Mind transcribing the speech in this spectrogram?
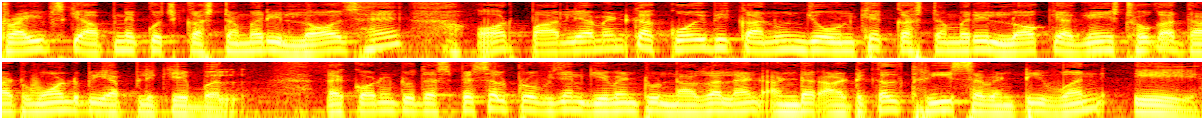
ट्राइब्स के अपने कुछ कस्टमरी लॉज हैं और पार्लियामेंट का कोई भी कानून जो उनके कस्टमरी लॉ के अगेंस्ट होगा that won't be applicable according to the special provision given to Nagaland under article 371 A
